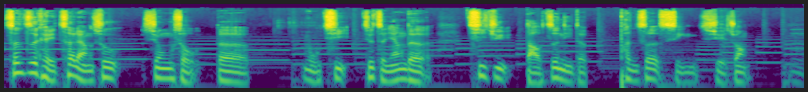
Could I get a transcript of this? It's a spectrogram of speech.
甚至可以测量出凶手的武器，就怎样的器具导致你的喷射型血状。嗯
